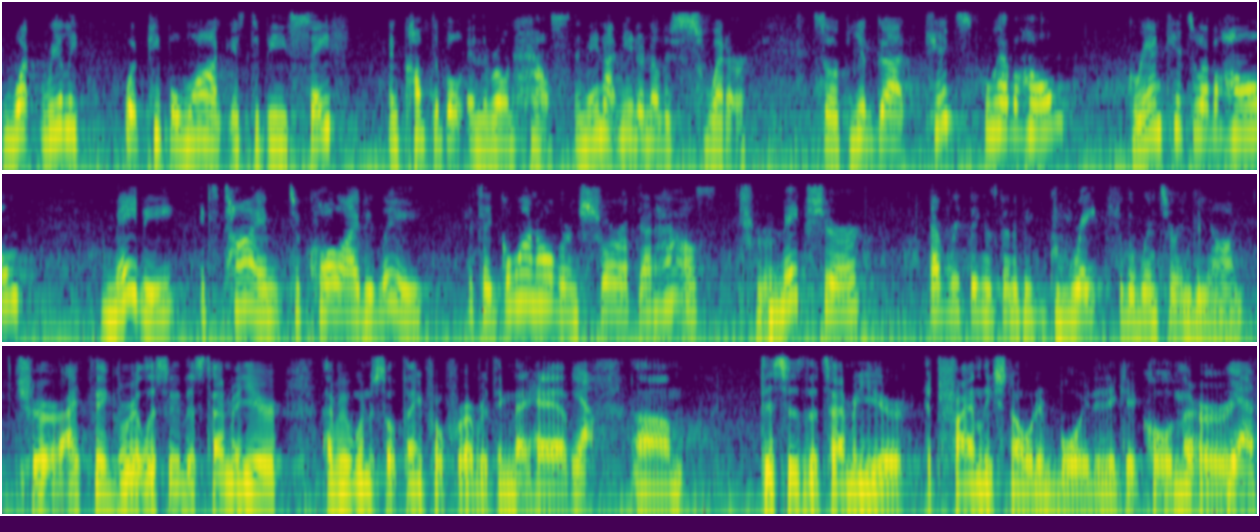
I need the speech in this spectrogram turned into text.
What really, what people want is to be safe and comfortable in their own house. They may not need another sweater. So if you've got kids who have a home, grandkids who have a home, maybe it's time to call Ivy Lea and say, go on over and shore up that house. Sure. Make sure everything is going to be great for the winter and beyond. Sure. I think realistically this time of year, everyone is so thankful for everything they have. Yeah. Um, this is the time of year, it finally snowed and boy did it get cold in the hurry. Yes.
